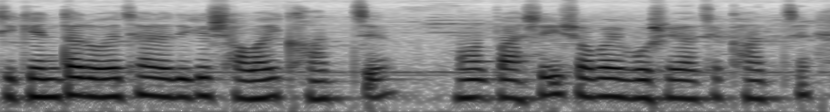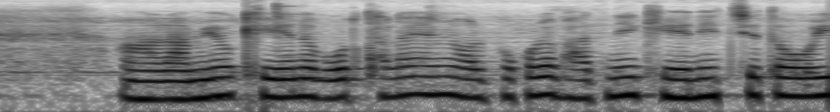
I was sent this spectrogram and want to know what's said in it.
চিকেনটা রয়েছে আর এদিকে সবাই খাচ্ছে, আমার পাশেই সবাই বসে আছে, খাচ্ছে। আর আমিও খেয়ে নেব, ওর থালায় আমি অল্প করে ভাত নিয়ে খেয়ে নিচ্ছি, তো ওই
